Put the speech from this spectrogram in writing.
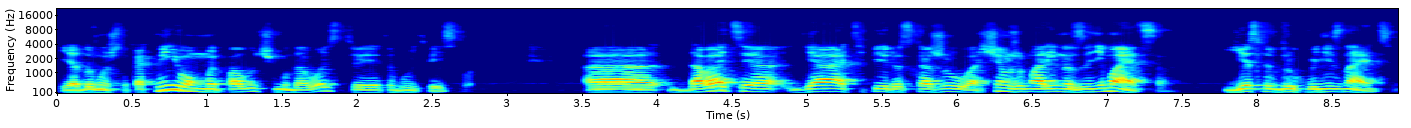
Я думаю, что как минимум мы получим удовольствие, и это будет весело. А, давайте я теперь расскажу, а чем же Марина занимается, если вдруг вы не знаете.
